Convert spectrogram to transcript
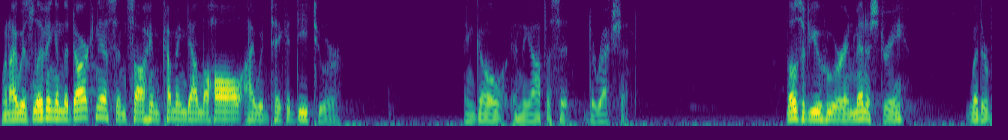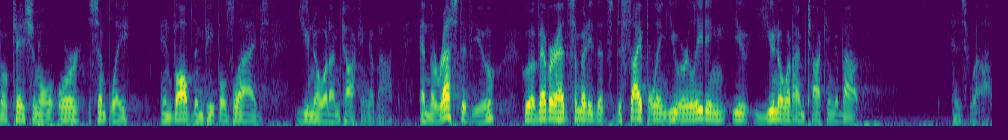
When I was living in the darkness and saw him coming down the hall, I would take a detour and go in the opposite direction. Those of you who are in ministry, whether vocational or simply involved in people's lives, you know what I'm talking about. And the rest of you who have ever had somebody that's discipling you or leading you, you know what I'm talking about as well.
